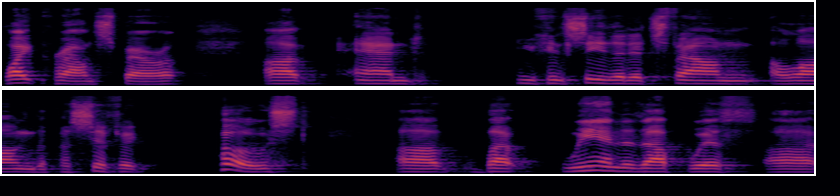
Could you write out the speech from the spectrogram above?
white crown sparrow. Uh, and you can see that it's found along the Pacific coast. Uh, but we ended up with uh,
